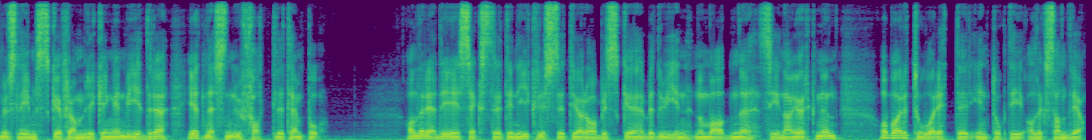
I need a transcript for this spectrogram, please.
muslimske framrykkingen videre i et nesten ufattelig tempo. Allerede i 639 krysset de arabiske beduinnomadene Sinai-ørkenen, og bare to år etter inntok de Alexandria.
